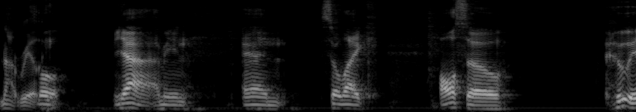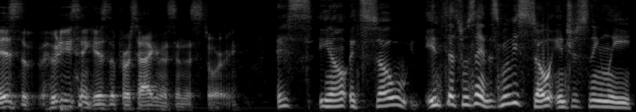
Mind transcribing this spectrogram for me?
not really Well, yeah, I mean, and so like, also, who is the who do you think is the protagonist in this story? it's you know it's so it, that's what I'm saying. This movie's so interestingly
